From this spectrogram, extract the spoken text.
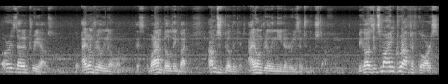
or is that a treehouse? I don't really know what this, what I'm building, but I'm just building it. I don't really need a reason to do stuff because it's Minecraft, of course.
